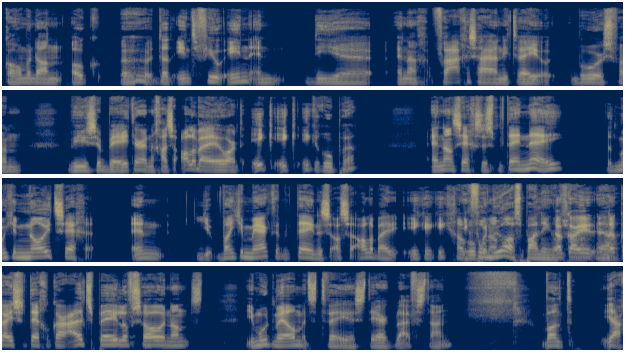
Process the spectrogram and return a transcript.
komen dan ook uh, dat interview in. En die, En dan vragen zij aan die twee broers van wie is er beter? En dan gaan ze allebei heel hard ik, ik, ik roepen. En dan zeggen ze dus meteen nee, dat moet je nooit zeggen. En je, want je merkt het meteen, dus als ze allebei ik, ik, ik gaan Ik roepen, voel nu al spanning dan, of kan zo. je, Ja. dan kan je ze tegen elkaar uitspelen of zo. En dan, je moet wel met z'n tweeën sterk blijven staan. Want ja,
